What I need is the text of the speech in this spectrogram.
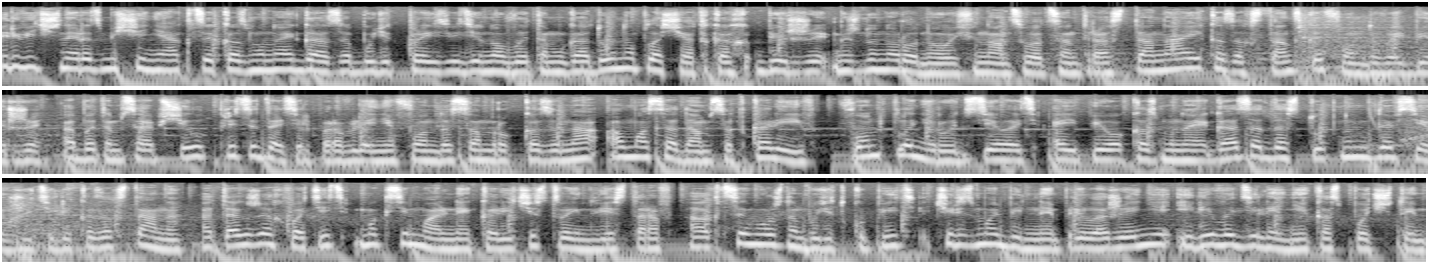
Первичное размещение акций Казмунайгаза будет произведено в этом году на площадках биржи Международного финансового центра Астана и Казахстанской фондовой биржи. Об этом сообщил председатель правления фонда Самрук Казана Алмасадам Саткалиев. Фонд планирует сделать IPO Казмунайгаза доступным для всех жителей Казахстана, а также охватить максимальное количество инвесторов. Акции можно будет купить через мобильное приложение или в отделении Казпочты.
